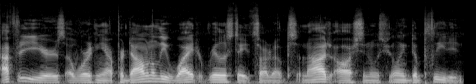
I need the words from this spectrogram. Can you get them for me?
After years of working at predominantly white real estate startups, Naj Austin was feeling depleted.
